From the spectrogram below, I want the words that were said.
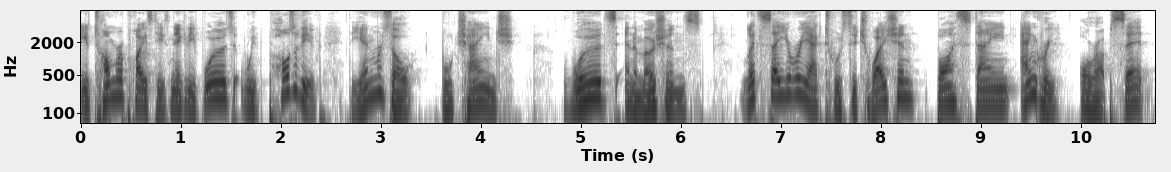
If Tom replaced his negative words with positive, the end result will change. Words and emotions. Let's say you react to a situation by staying angry or upset.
